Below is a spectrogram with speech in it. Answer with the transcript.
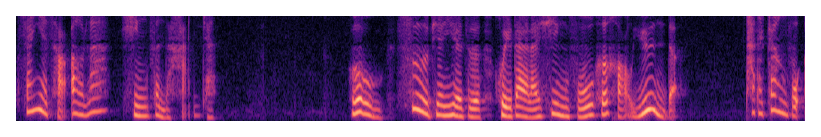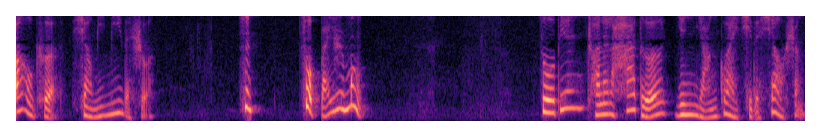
三叶草奥拉兴奋地喊着：“哦，四片叶子会带来幸福和好运的。”她的丈夫奥克笑眯眯地说：“哼，做白日梦。”左边传来了哈德阴阳怪气的笑声。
